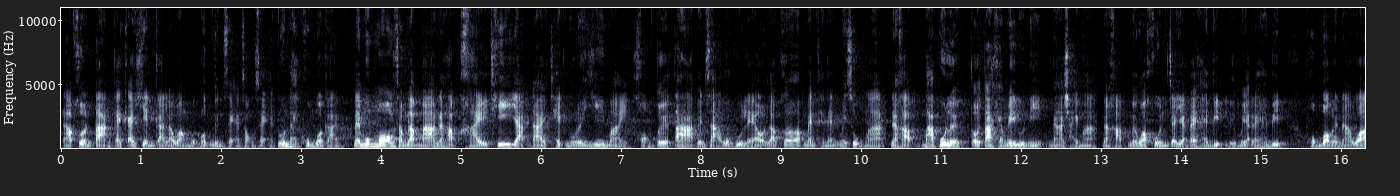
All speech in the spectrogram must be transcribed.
นะครับส่วนต่างใกล้ๆเคียงกันระหว่างบวกลบ1 0 0 0 0 0 2 0 0 0รุ่นไหนคุ้มกว่ากัน ในมุมมองสำหรับมาร์กนะครับใครที่อยากได้เทคโนโลยีใหม่ของ Toyota เป็นสาวกอยู่แล้ว แล้วก็ maintenance ไม่สูงมากนะครับมาร์กพูดเลย Toyota Camry รุ่นนี้น่าใช้มากนะครับไม่ว่าคุณจะอยากได้ไฮบริดหรือไม่อยากได้ไฮบริดผมบอกเลยนะว่า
